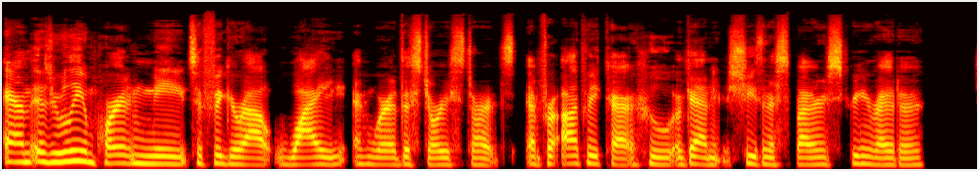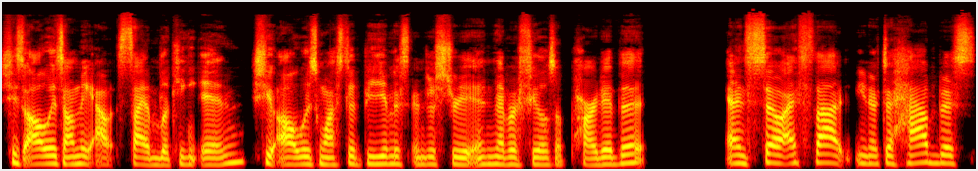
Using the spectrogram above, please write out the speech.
And it's really important to me to figure out why and where the story starts. And for Advika, who again, she's an aspiring screenwriter, she's always on the outside looking in. She always wants to be in this industry and never feels a part of it. And so I thought, you know, to have this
